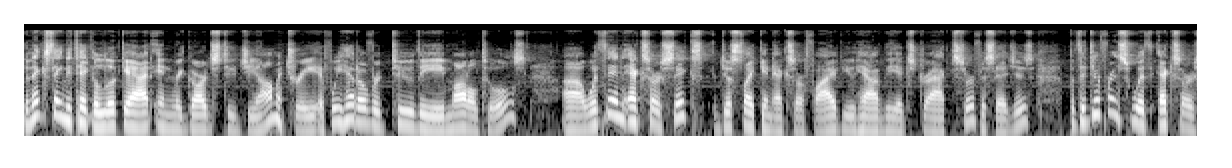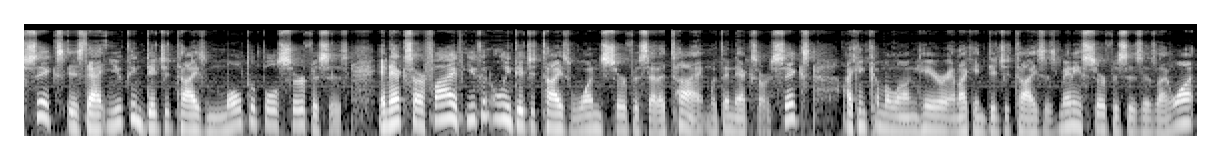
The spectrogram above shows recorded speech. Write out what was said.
The next thing to take a look at in regards to geometry, if we head over to the model tools, uh, within XR6, just like in XR5, you have the extract surface edges, but the difference with XR6 is that you can digitize multiple surfaces. In XR5, you can only digitize one surface at a time. Within XR6, I can come along here and I can digitize as many surfaces as I want,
